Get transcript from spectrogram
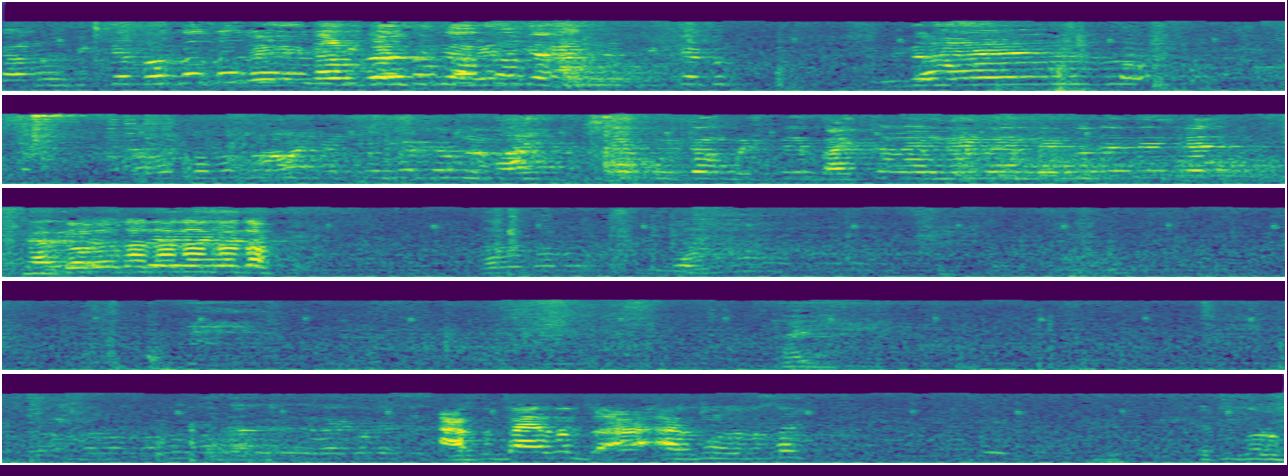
কারণ দাঁড়া দাঁড়া দাঁড়া আপনি বাইরে আর কোনো কথা একটু করো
